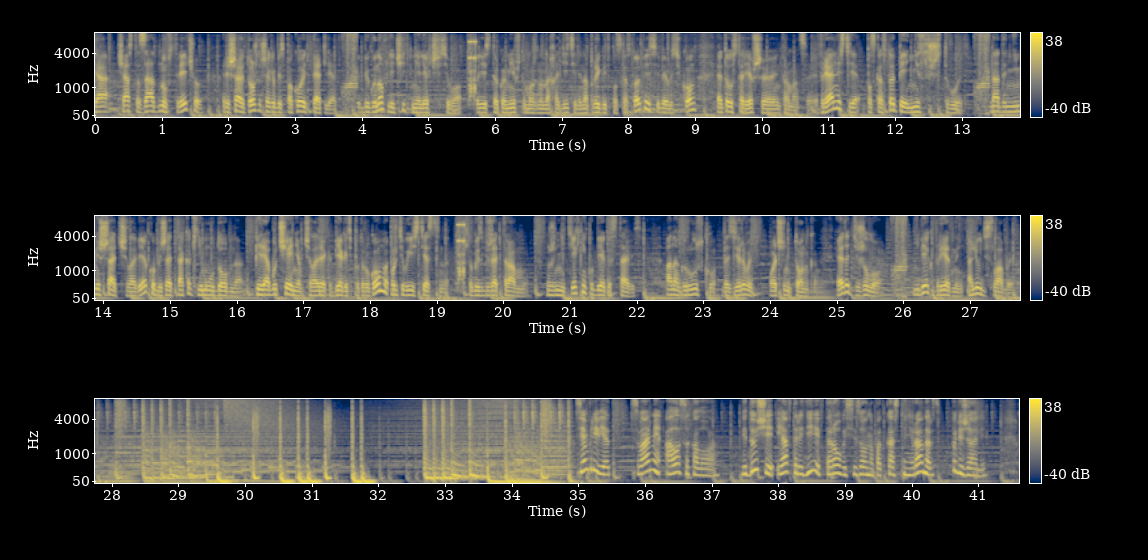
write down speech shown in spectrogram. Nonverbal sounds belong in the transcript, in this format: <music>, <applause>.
я часто за одну встречу решаю то, что человека беспокоит 5 лет. Бегунов лечить мне легче всего. Есть такой миф, что можно находить или напрыгать плоскостопие себе босиком. Это устаревшая информация. В реальности плоскостопия не существует. Надо не мешать человеку бежать так, как ему удобно. Переобучением человека бегать по-другому противоестественно. Чтобы избежать травму, нужно не технику бега ставить, а нагрузку дозировать очень тонко. Это тяжело. Не бег вредный, а люди слабые. Всем привет! С вами Алла Соколова, ведущая и автор идеи второго сезона подкаста New Runners «Побежали».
